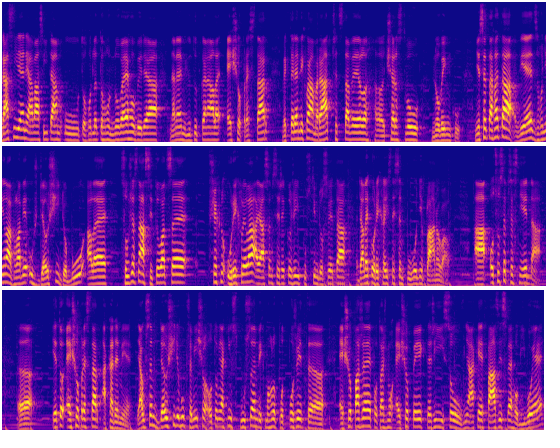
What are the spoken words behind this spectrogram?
Krásný den, já vás vítám u tohohle toho nového videa na mém YouTube kanále eShop Restart, ve kterém bych vám rád představil eh, čerstvou novinku. Mně se tahle ta věc honila v hlavě už delší dobu, ale současná situace všechno urychlila a já jsem si řekl, že ji pustím do světa daleko rychleji, než jsem původně plánoval. A o co se přesně jedná? Eh, je to e-shop Restart Akademie. Já už jsem delší dobu přemýšlel o tom, jakým způsobem bych mohl podpořit eh, e-shopaře, potažmo e-shopy, kteří jsou v nějaké fázi svého vývoje.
